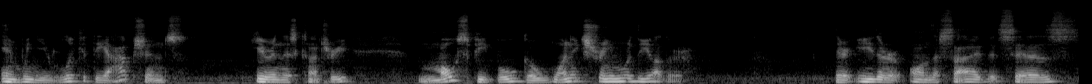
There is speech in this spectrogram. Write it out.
And when you look at the options here in this country, most people go one extreme or the other. They're either on the side that says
